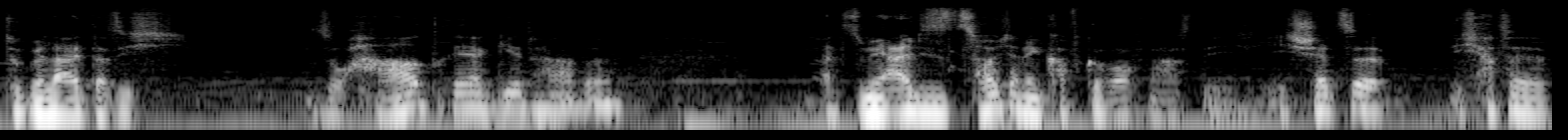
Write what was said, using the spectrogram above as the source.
Tut mir leid, dass ich so hart reagiert habe, als du mir all dieses Zeug an den Kopf geworfen hast. Ich, ich schätze, ich hatte,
